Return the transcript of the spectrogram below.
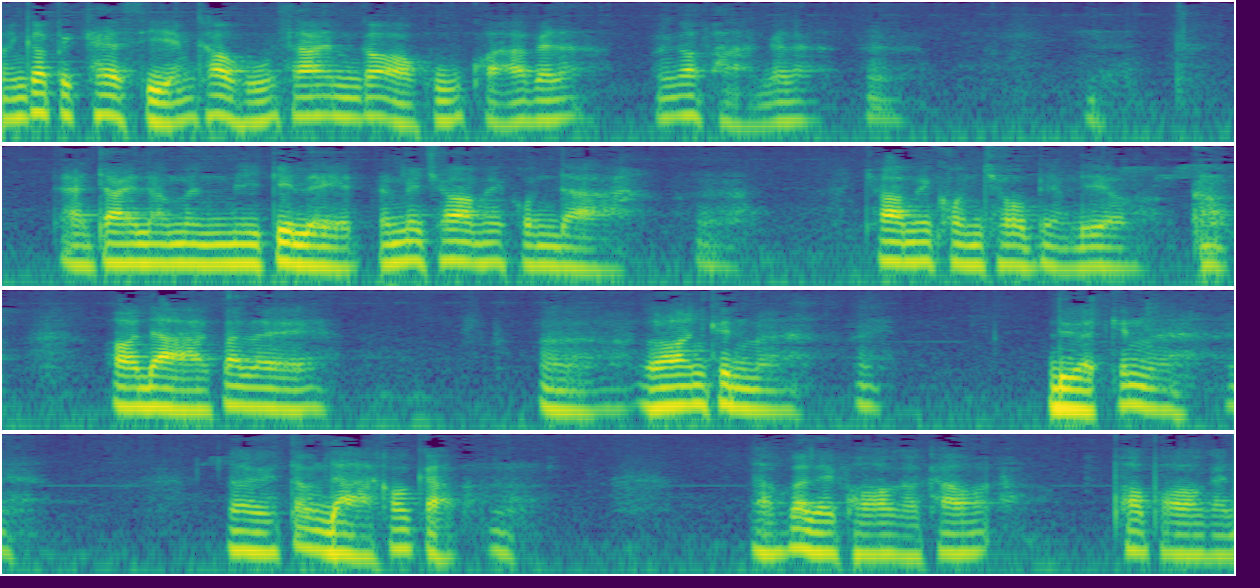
มันก็ไปแค่เสียงเข้าหูซ้ายมันก็ออกหูขวาไปแล้วมันก็ผ่านไปแล้ว แต่ใจเรามันมีกิเลสมันไม่ชอบให้คนด่า ชอบให้คนชมอย่างเดียว พอด่าก็เลยร้อนขึ้นมา เดือดขึ้นมาเลยต้องด่าเขากลับ เราก็เลยพอกับเขาพอๆกัน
